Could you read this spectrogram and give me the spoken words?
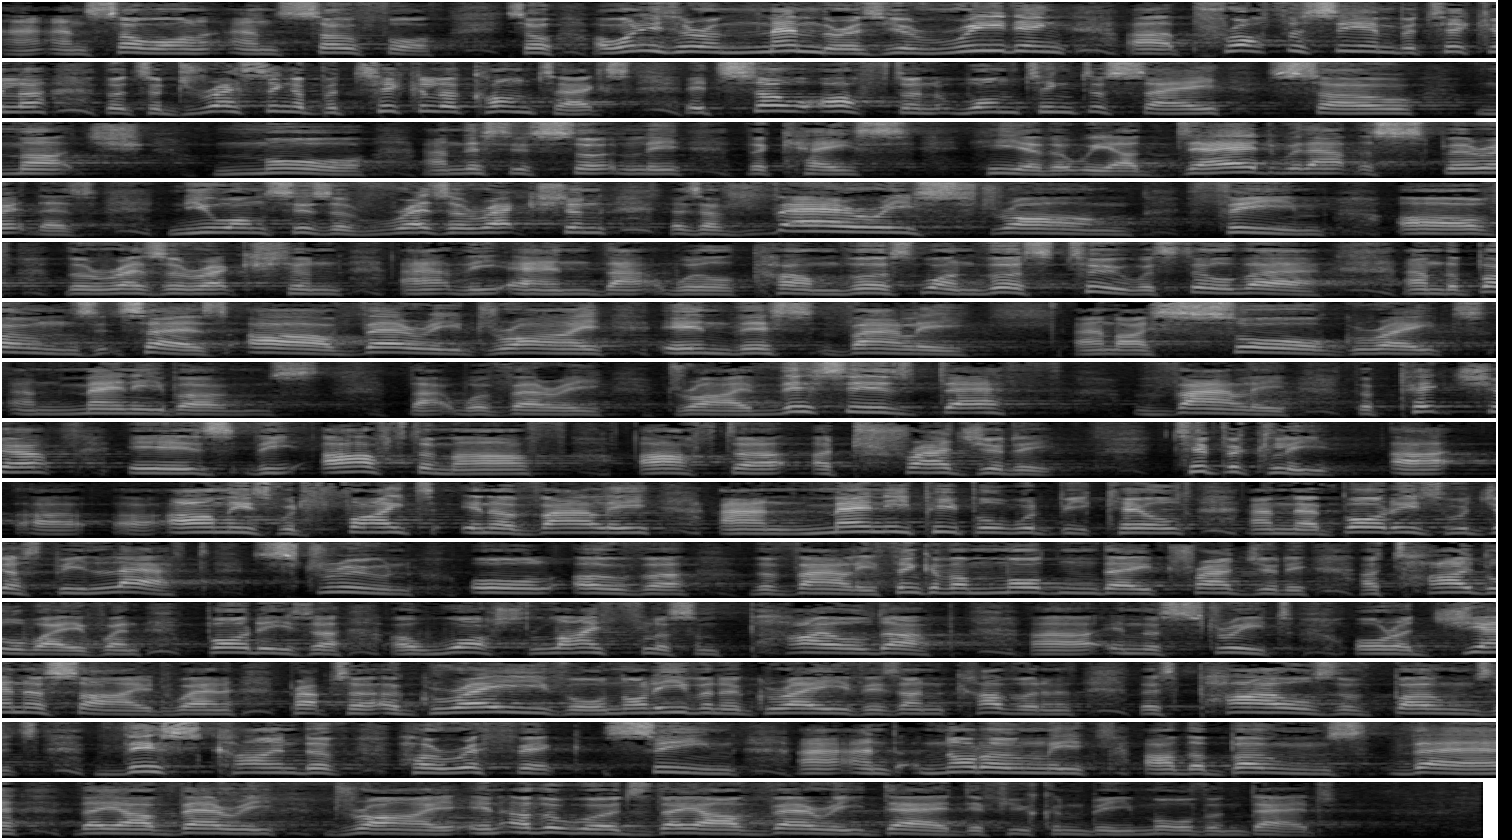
and so on and so forth. So I want you to remember as you're reading uh, prophecy in particular that's addressing a particular context, it's so often wanting to say so much more. And this is certainly the case here, that we are dead without the Spirit. There's nuances of resurrection. There's a very strong theme of the resurrection at the end that will come. Verse 1, verse 2, we're still there. And the bones, it says, are very dry in this valley. And I saw great and many bones that were very dry. This is death valley. The picture is the aftermath after a tragedy. Typically, uh, uh, uh, armies would fight in a valley and many people would be killed and their bodies would just be left strewn all over the valley. Think of a modern day tragedy, a tidal wave when bodies are, are washed lifeless and piled up uh, in the street or a genocide when perhaps a, a grave or not even a grave is uncovered and there's piles of bones. It's this kind of horrific scene and not only are the bones there, they are very dry die. In other words, they are very dead if you can be more than dead.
